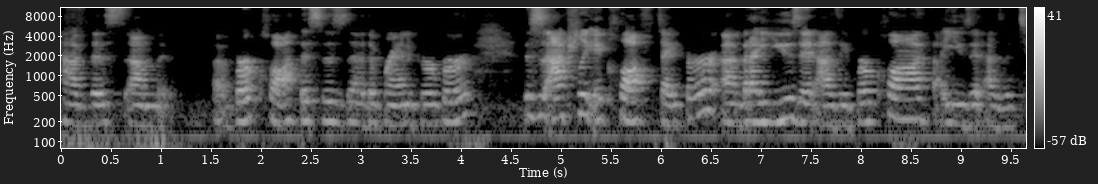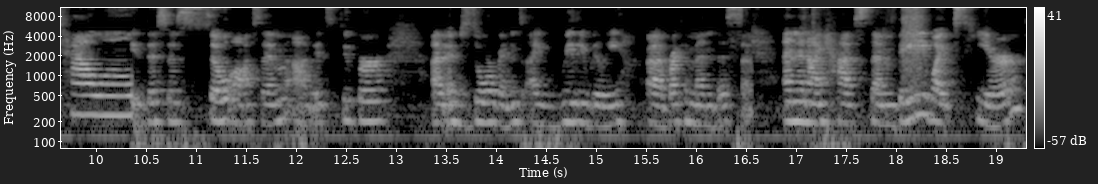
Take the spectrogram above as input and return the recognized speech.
have this um, burp cloth. This is uh, the brand Gerber. This is actually a cloth diaper, um, but I use it as a burp cloth. I use it as a towel. This is so awesome. Um, it's super um, absorbent. I really, really uh, recommend this. And then I have some baby wipes here.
